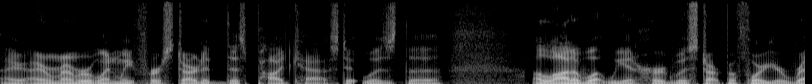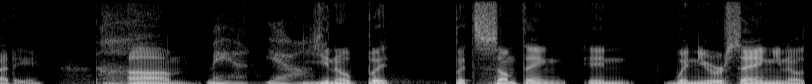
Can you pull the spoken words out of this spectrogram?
I, I remember when we first started this podcast it was the a lot of what we had heard was start before you're ready um Man, yeah. you know but but something in when you were saying you know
